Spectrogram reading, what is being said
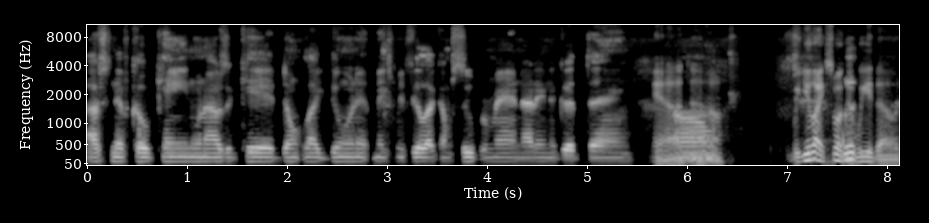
I've sniffed cocaine when I was a kid. Don't like doing it. Makes me feel like I'm Superman. That ain't a good thing. Yeah. Um. But you like smoking weed though.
